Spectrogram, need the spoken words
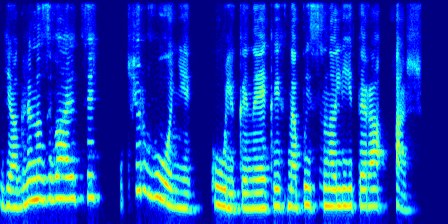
Як же називаються червоні кульки, на яких написано літера H?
